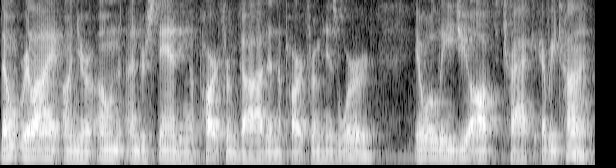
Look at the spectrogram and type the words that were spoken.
Don't rely on your own understanding apart from God and apart from His Word. It will lead you off the track every time.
